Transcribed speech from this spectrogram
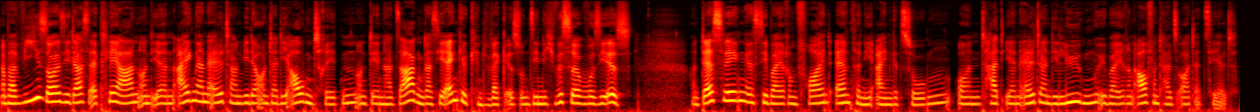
Aber wie soll sie das erklären und ihren eigenen Eltern wieder unter die Augen treten und denen halt sagen, dass ihr Enkelkind weg ist und sie nicht wisse, wo sie ist? Und deswegen ist sie bei ihrem Freund Anthony eingezogen und hat ihren Eltern die Lügen über ihren Aufenthaltsort erzählt.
